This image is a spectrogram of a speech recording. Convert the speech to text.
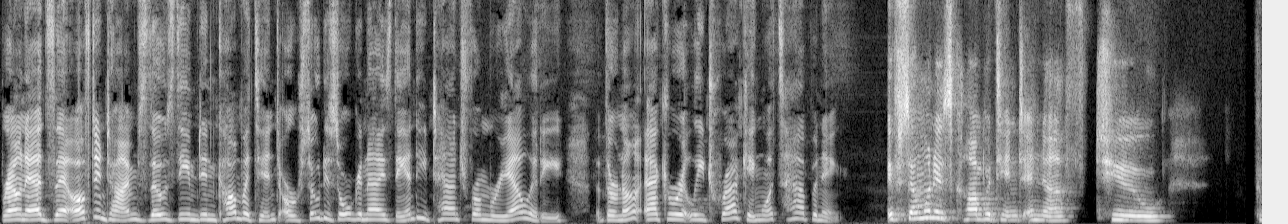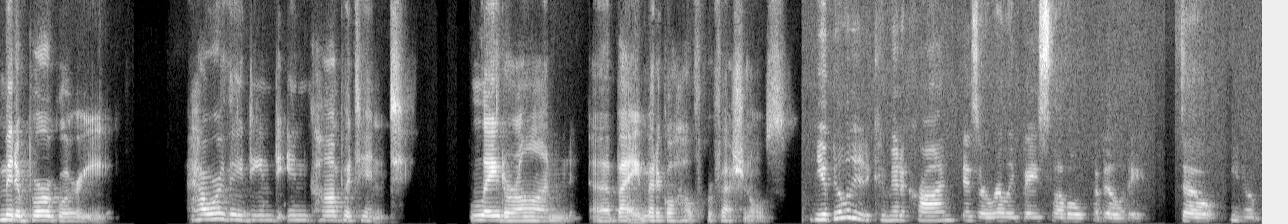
Brown adds that oftentimes those deemed incompetent are so disorganized and detached from reality that they're not accurately tracking what's happening. If someone is competent enough to commit a burglary, how are they deemed incompetent later on uh, by medical health professionals? The ability to commit a crime is a really base level ability. So, you know,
